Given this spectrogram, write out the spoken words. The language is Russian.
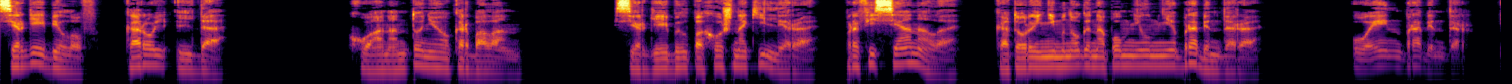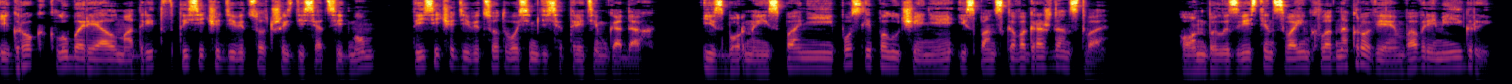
Сергей Белов, король льда. Хуан Антонио Карбалан. Сергей был похож на киллера, профессионала, который немного напомнил мне Брабендера. Уэйн Брабендер, игрок клуба Реал Мадрид в 1967-1983 годах и сборной Испании после получения испанского гражданства. Он был известен своим хладнокровием во время игры.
